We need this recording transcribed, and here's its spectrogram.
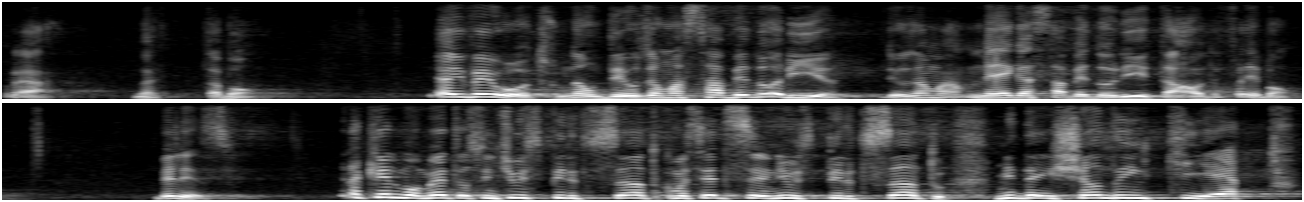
Falei, ah, tá bom. E aí veio outro. Não, Deus é uma sabedoria. Deus é uma mega sabedoria e tal. Eu falei, bom, beleza. E naquele momento eu senti o Espírito Santo, comecei a discernir o Espírito Santo me deixando inquieto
